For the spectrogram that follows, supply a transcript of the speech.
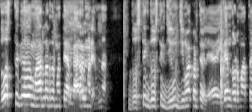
ದೋಸ್ತಿಗೆ ಮಾಡ್ಲಾರ್ದ ಮತ್ತೆ ಯಾರು ಬ್ಯಾರ ಮಾಡಿ ದೋಸ್ತಿಗ್ ದೋಸ್ತಿಗ್ ಜೀವಕ್ ಜೀವ ಕೊಡ್ತೇವಲ್ಲ. ಇದೇನ್ ದೊಡ್ಡ ಮಾತು?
